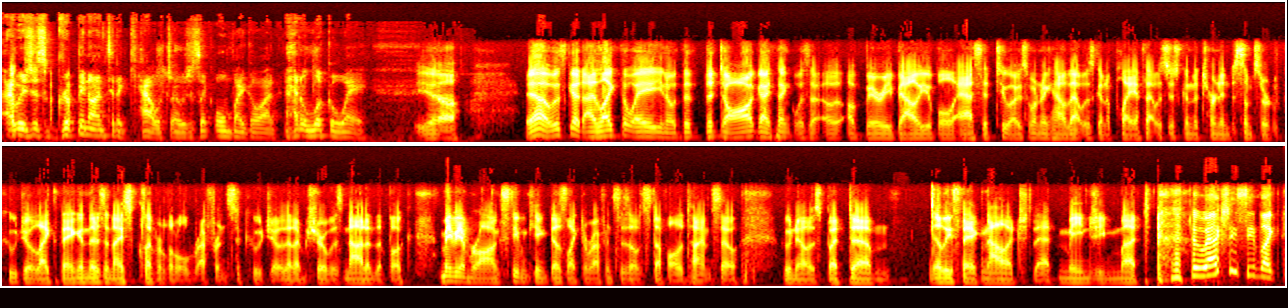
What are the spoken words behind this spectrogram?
i was just gripping onto the couch. I was just like oh my god i had to look away. Yeah. Yeah, it was good. I like the way, you know, the, the dog I think was a, a very valuable asset too. I was wondering how that was going to play, if that was just going to turn into some sort of Cujo like thing. And there's a nice, clever little reference to Cujo that I'm sure was not in the book. Maybe I'm wrong. Stephen King does like to reference his own stuff all the time, so who knows? But um, at least they acknowledged that mangy mutt, who actually seemed like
